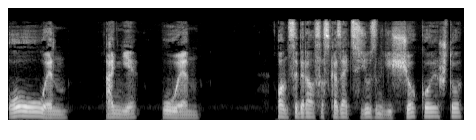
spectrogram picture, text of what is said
Оуэн, а не Уэн. Он собирался сказать Сьюзен еще кое-что,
